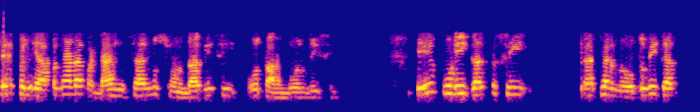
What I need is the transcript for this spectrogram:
ਤੇ ਪੰਜਾਬੀਆਂ ਦਾ ਵੱਡਾ ਹਿੱਸਾ ਇਹਨੂੰ ਸੁਣਦਾ ਵੀ ਸੀ, ਉਹ ਤਾਂ ਬੋਲਦੀ ਸੀ। ਇਹ ਕੁੜੀ ਗਲਤ ਸੀ ਤੇ ਫਿਰ ਲੋਕ ਵੀ ਗਲਤ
